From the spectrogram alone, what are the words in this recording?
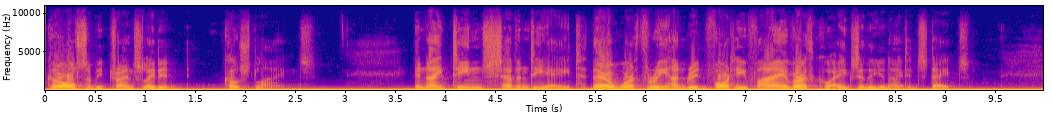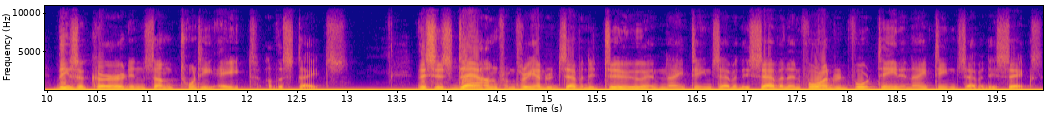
could also be translated coastlines. In 1978, there were 345 earthquakes in the United States. These occurred in some 28 of the states. This is down from 372 in 1977 and 414 in 1976.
